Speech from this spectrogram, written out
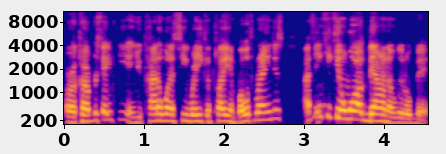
or a cover safety, and you kind of want to see where he could play in both ranges, I think he can walk down a little bit.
